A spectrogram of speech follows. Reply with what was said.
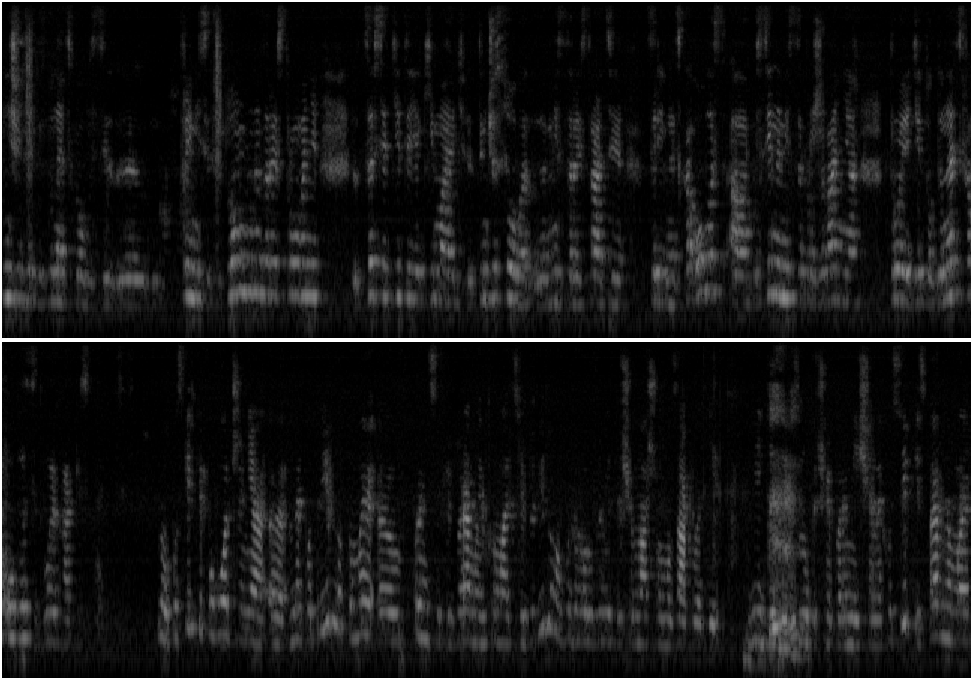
інші діти з Донецької області три місяці тому вони зареєстровані. Це всі діти, які мають тимчасове місце реєстрації це Рівненська область, а постійне місце проживання троє діток Донецька область, двоє Харківська область. Ну, оскільки погодження е, не потрібно, то ми е, в принципі беремо інформацію до відома, будемо розуміти, що в нашому закладі є діти з внутрішньо осіб із певними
